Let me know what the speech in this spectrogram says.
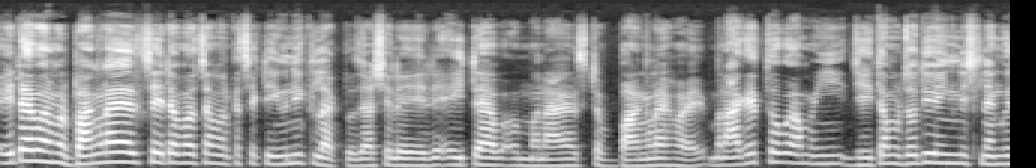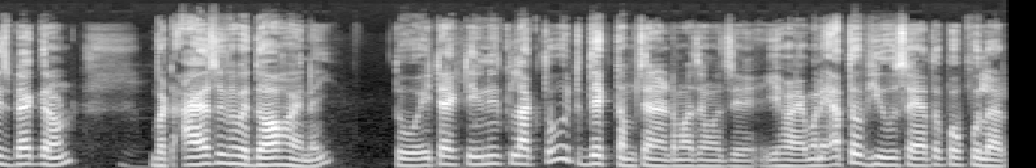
এটা আবার আমার বাংলা আইএলস এটা হচ্ছে আমার কাছে একটা ইউনিক লাগতো যে আসলে এইটা মানে আইএলসটা বাংলায় হয়। মানে আগে তো আমি যেহেতু আমার যদিও English language background but IELTS ওইভাবে দেওয়া হয় নাই। তো এটা একটা ইউনিক লাগতো এটা দেখতাম চ্যানেলটা মাঝে মাঝে ই হয় মানে এত ভিউস হয় এত পপুলার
